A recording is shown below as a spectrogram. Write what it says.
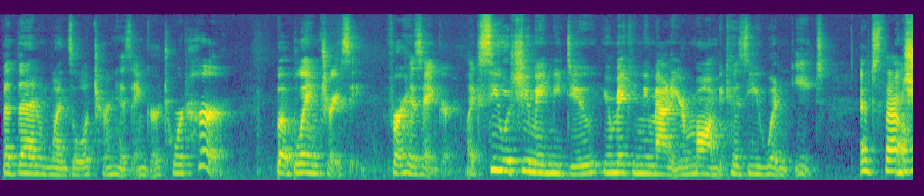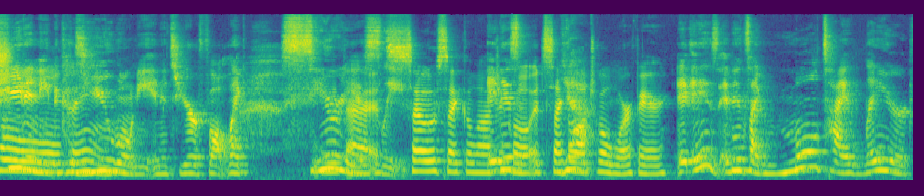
But then Wenzel would turn his anger toward her, but blame Tracie for his anger. Like, see what you made me do? You're making me mad at your mom because you wouldn't eat. It's that she didn't eat because thing. you won't eat and it's your fault. Like, seriously. It's so psychological. it's yeah. psychological warfare. It is, and it's like multi-layered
